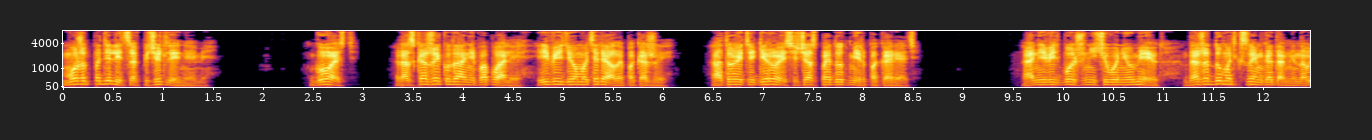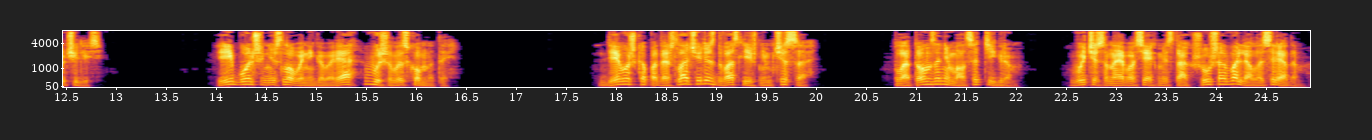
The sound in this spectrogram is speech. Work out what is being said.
Может поделиться впечатлениями. Гость, расскажи, куда они попали, и видеоматериалы покажи. А то эти герои сейчас пойдут мир покорять. Они ведь больше ничего не умеют, даже думать к своим годам не научились. И, больше ни слова не говоря, вышел из комнаты. Девушка подошла через два с лишним часа. Платон занимался тигром. Вычесанная во всех местах шуша валялась рядом.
